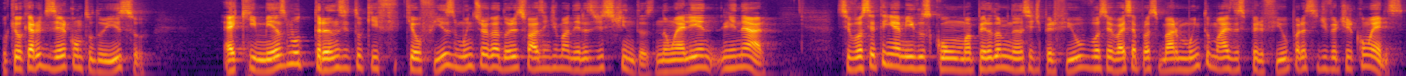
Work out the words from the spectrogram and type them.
O que eu quero dizer com tudo isso é que mesmo o trânsito que, que eu fiz, muitos jogadores fazem de maneiras distintas, não é linear. Se você tem amigos com uma predominância de perfil, você vai se aproximar muito mais desse perfil para se divertir com eles.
